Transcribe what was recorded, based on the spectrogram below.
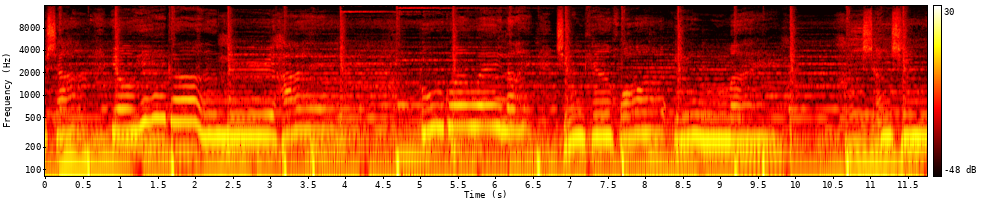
下有一个女孩，不管未来晴天或阴霾，相信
